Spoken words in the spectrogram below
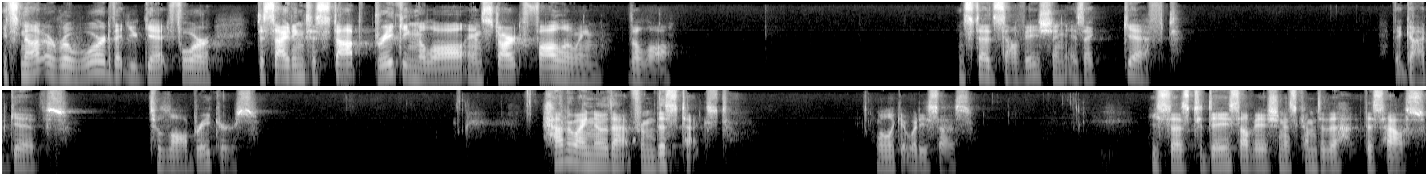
It's not a reward that you get for deciding to stop breaking the law and start following the law. Instead, salvation is a gift that God gives to lawbreakers. How do I know that from this text? We'll look at what he says. He says, Today salvation has come to the, this house.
